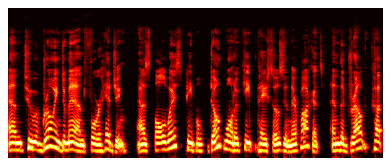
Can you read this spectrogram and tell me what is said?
and to a growing demand for hedging. As always, people don't want to keep pesos in their pockets, and the drought cut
